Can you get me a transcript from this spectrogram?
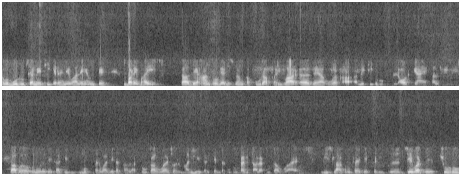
वो मूल रूप से अमेठी के रहने वाले हैं। उनके बड़े भाई का देहांत हो गया, जिसमें उनका पूरा परिवार गया हुआ था अमेठी। जब वो लौट के आए कल। तब उन्होंने देखा कि मुख्य दरवाजे का ताला टूटा हुआ है, जो अलमारी है, घर के अंदर उनका भी ताला टूटा हुआ है। बीस लाख रुपए के करीब जेवर थे, चोरों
